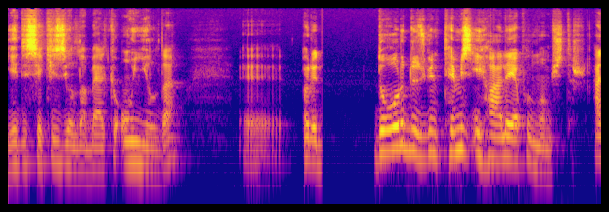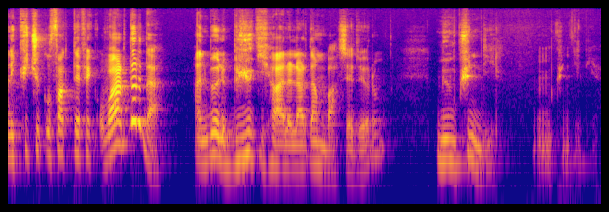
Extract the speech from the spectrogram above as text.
7-8 yılda belki 10 yılda e, öyle doğru düzgün temiz ihale yapılmamıştır. Hani küçük ufak tefek vardır da hani böyle büyük ihalelerden bahsediyorum. Mümkün değil. Mümkün değil yani.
